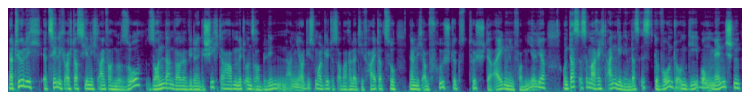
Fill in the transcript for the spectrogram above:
Natürlich erzähle ich euch das hier nicht einfach nur so, sondern weil wir wieder eine Geschichte haben mit unserer blinden Anja. Diesmal geht es aber relativ heiter zu, nämlich am Frühstückstisch der eigenen Familie. Und das ist immer recht angenehm. Das ist gewohnte Umgebung, Menschen,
